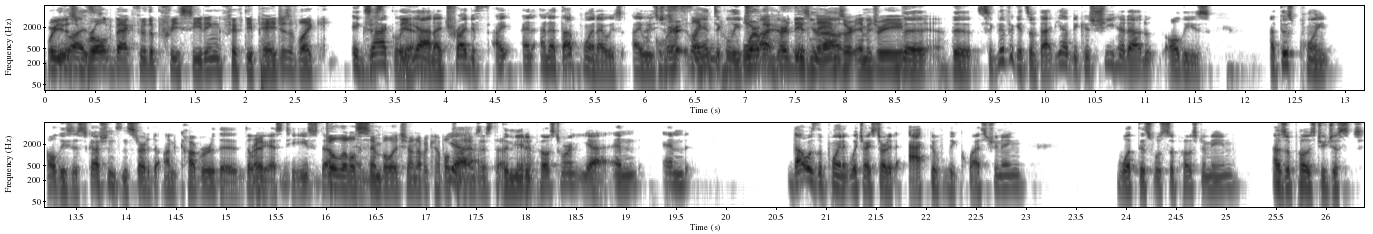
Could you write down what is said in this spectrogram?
Where you just rolled back through the preceding fifty pages of like exactly, yeah. yeah. and I tried to, f- I and, and at that point, I was I was just where, like, frantically where have I heard these names or imagery? the Yeah. the significance of that. Yeah, because she had had all these. At this point, all these discussions and started to uncover the Right. WSTE stuff. the little and- symbol had shown up a couple yeah, times and stuff. The muted post horn, yeah, and and that was the point at which I started actively questioning what this was supposed to mean, as opposed to just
